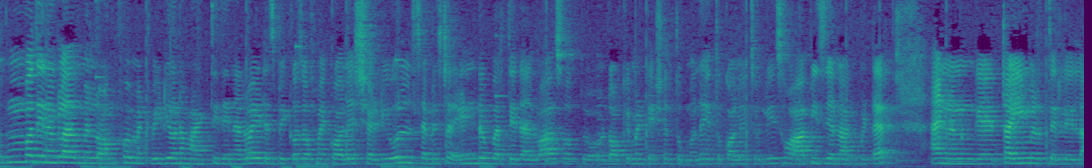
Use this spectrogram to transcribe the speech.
ತುಂಬ ದಿನಗಳಾದ್ಮೇಲೆ ಲಾಂಗ್ ಫಾರ್ಮೆಟ್ ವೀಡಿಯೋನ ಮಾಡ್ತಿದ್ದೀನಲ್ವಾ? It is because of my college schedule semester end ಬರ್ತಿದೆ ಅಲ್ವಾ ಸೊ ಡಾಕ್ಯುಮೆಂಟೇಷನ್ ತುಂಬಾ ಇತ್ತು ಕಾಲೇಜಲ್ಲಿ ಸೊ ಆ ಪಿಸಿಯಲ್ಲಿ ಆಗಿಬಿಟ್ಟೆ. ಆ್ಯಂಡ್ ನನಗೆ ಟೈಮ್ ಇರ್ತಿರ್ಲಿಲ್ಲ.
